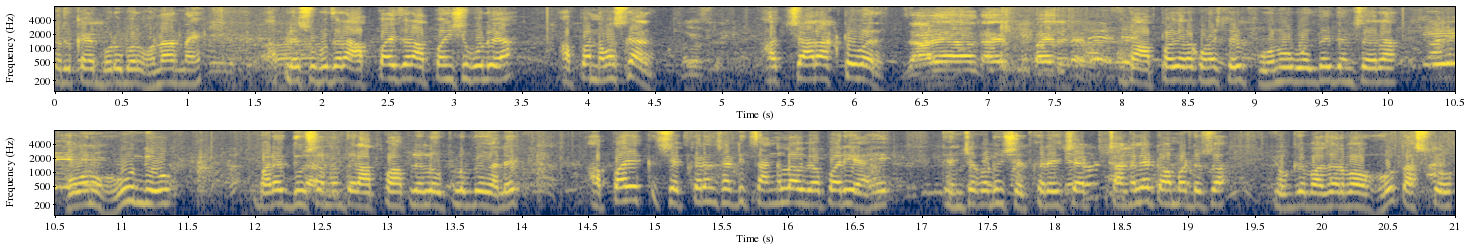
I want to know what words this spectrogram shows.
तर काय बरोबर होणार नाही. आपल्यासोबत जरा आप्पा जर जरा आप्पांशी बोलूया. आप्पा नमस्कार. आज चार ऑक्टोबर. आता आप्पा जरा कोणाच्या तरी फोनवर बोलताय त्यांचं जरा फोन होऊन देऊ. बऱ्याच दिवसानंतर आप्पा आपल्याला उपलब्ध झालेत. आप्पा एक शेतकऱ्यांसाठी चांगला व्यापारी आहे. त्यांच्याकडून शेतकऱ्याच्या चांगल्या टोमॅटोचा योग्य बाजारभाव होत असतो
